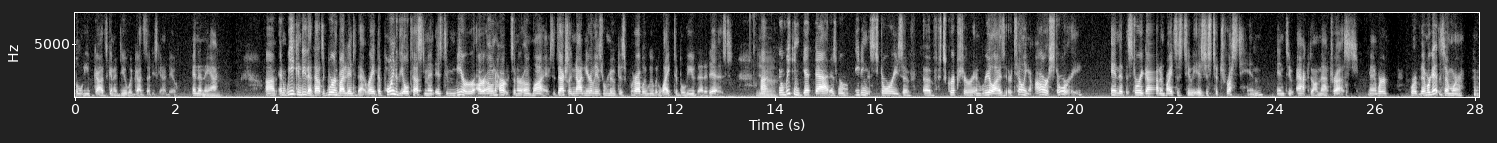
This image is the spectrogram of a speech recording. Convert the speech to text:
believe God's going to do what God said He's going to do, and then they act. Mm-hmm. Um, and we can do that. That's we're invited into that, right? The point of the Old Testament is to mirror our own hearts and our own lives. It's actually not nearly as removed as probably we would like to believe that it is. Uh, yeah. Uh, so we can get that as we're reading the stories of of Scripture and realize that they're telling our story, and that the story God invites us to is just to trust Him and to act on that trust man, we're we're then we're getting somewhere.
